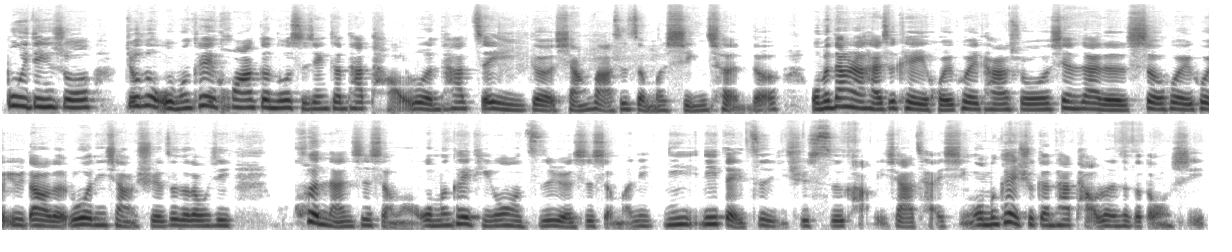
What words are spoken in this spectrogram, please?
不一定说，就是我们可以花更多时间跟他讨论他这一个想法是怎么形成的。我们当然还是可以回馈他说，现在的社会会遇到的，如果你想学这个东西。困难是什么？我们可以提供的资源是什么？你你你得自己去思考一下才行。我们可以去跟他讨论这个东西，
